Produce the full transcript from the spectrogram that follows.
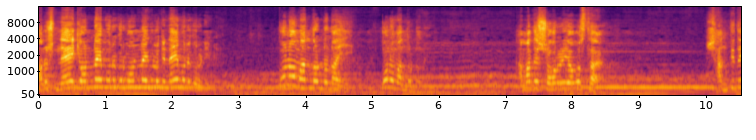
মানুষ ন্যায়কে অন্যায় মনে করবে, অন্যায়গুলোকে ন্যায় মনে করে নিবে। কোনো মানদণ্ড নাই, কোনো মানদণ্ড নাই। আমাদের শহরের এই অবস্থা, শান্তিতে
